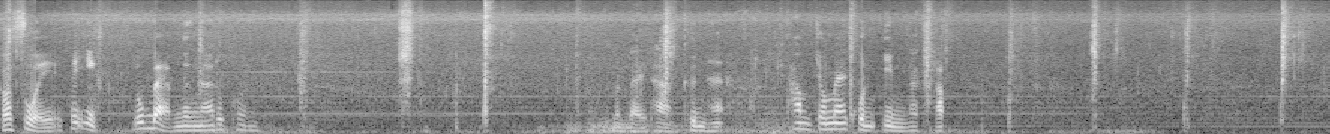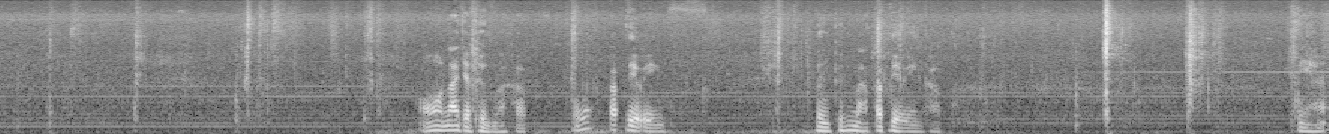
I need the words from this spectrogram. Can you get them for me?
ก็สวยไปอีกรูปแบบหนึ่งนะทุกคน บันไดทางขึ้นฮะถ้ำเจ้าแม่กวนอิมนะครับ อ๋อ น่าจะถึงแล้วครับ โอ้ แป๊บเดียวเอง เดินขึ้นมาแป๊บเดียวเองครับ นี่ฮะ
